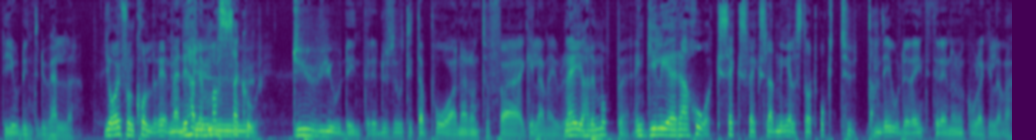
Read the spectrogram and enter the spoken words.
det gjorde inte du heller. Jag är från Kållered. Men Vi hade du- massa kor. Du gjorde inte det, du stod och tittade på när de tuffa killarna gjorde Nej, det. jag hade moppe. En Gilera Hawk sexväxlad med elstart och tuta. Det gjorde det inte till en av de coola killarna.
